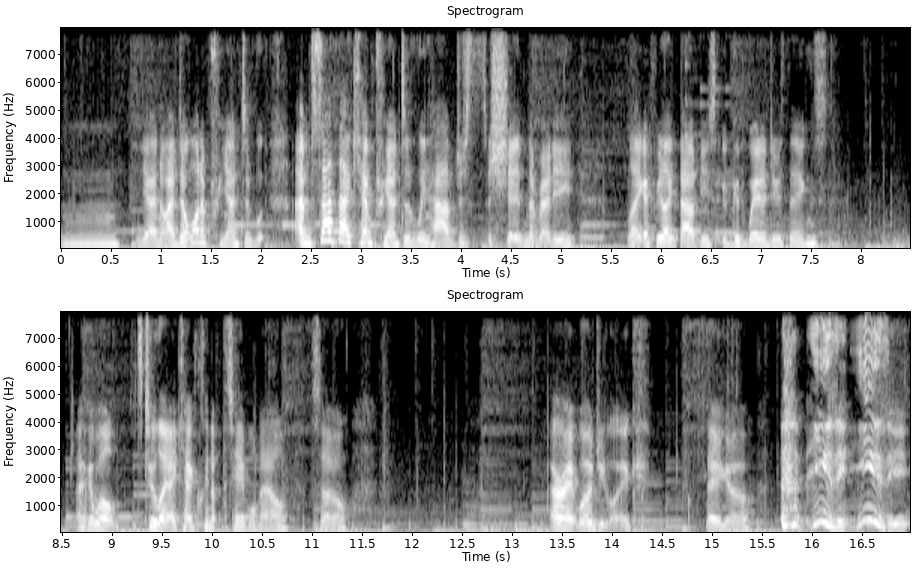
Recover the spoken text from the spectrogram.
Mm, yeah, no, I don't want to preemptively- I'm sad that I can't preemptively have just shit in the ready. Like, I feel like that would be a good way to do things. Okay, well, it's too late. I can't clean up the table now, so... Alright, what would you like? There you go. easy, easy!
